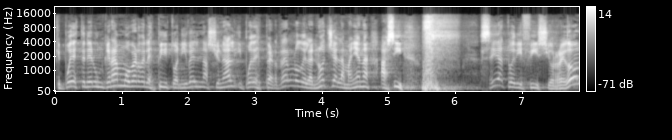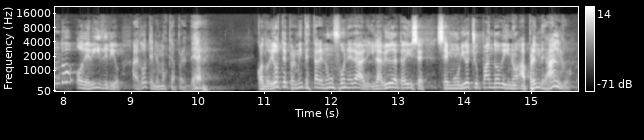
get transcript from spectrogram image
Que puedes tener un gran mover del espíritu a nivel nacional y puedes perderlo de la noche a la mañana así, sea tu edificio redondo o de vidrio. Algo tenemos que aprender. Cuando Dios te permite estar en un funeral y la viuda te dice, se murió chupando vino, aprende algo.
